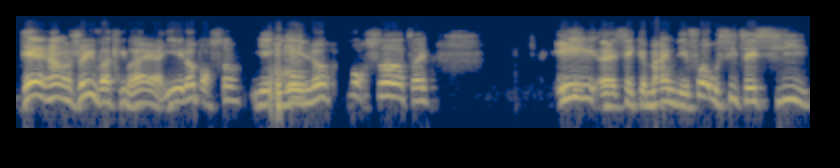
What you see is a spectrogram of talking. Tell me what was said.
dérangez votre libraire. Il est là pour ça. Il est, là pour ça. Et euh, c'est que même des fois aussi, si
